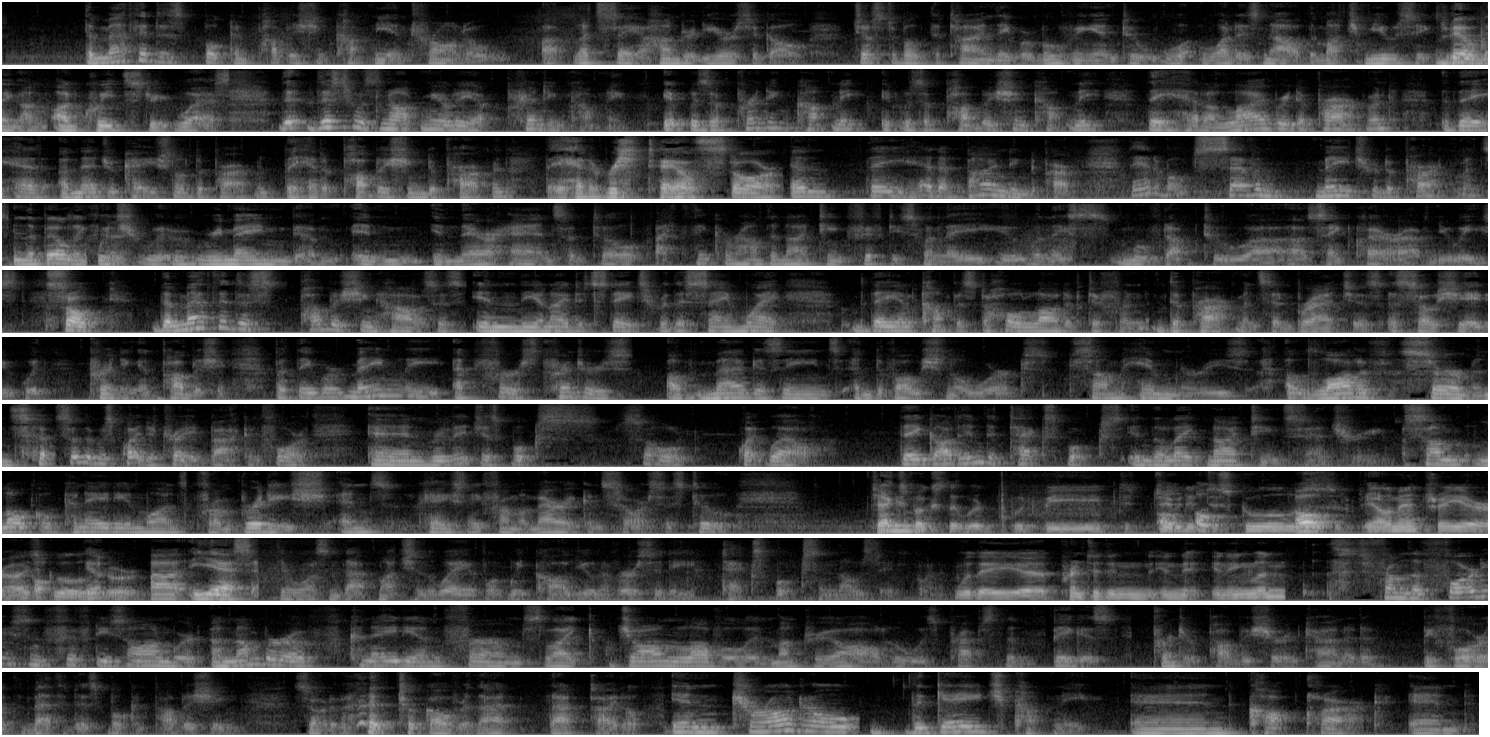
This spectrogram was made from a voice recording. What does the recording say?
The Methodist Book and Publishing Company in Toronto, uh, let's say a hundred years ago, just about the time they were moving into wh- what is now the Much Music building on, on Queen Street West. Th- this was not merely a printing company. It was a printing company, it was a publishing company. They had a library department, they had an educational department, they had a publishing department, they had a retail store, and they had a binding department. They had about seven major departments in the building, which w- remained um, in in their hands until I think around the 1950s when they when they moved up to uh, uh, St. Clair Avenue East. So the Methodist publishing houses in the United States were the same way. They encompassed a whole lot of different departments and branches associated with printing and publishing, but they were mainly at first printers of magazines and devotional works, some hymnaries, a lot of sermons. So there was quite a trade back and forth, and religious books sold quite well. They got into textbooks in the late 19th century. Some local Canadian ones from British and occasionally from American sources too. Textbooks that would, would be distributed Oh, oh, to schools, oh, elementary or high schools, Yeah, or uh, yes, there wasn't that much in the way of what we'd call university textbooks in those days. Were they uh, printed in, in in England? from the 40s and 50s onward, a number of Canadian firms like John Lovell in Montreal, who was perhaps the biggest printer publisher in Canada before the Methodist Book and Publishing sort of took over that that title. In Toronto, the Gage Company and Copp Clark and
